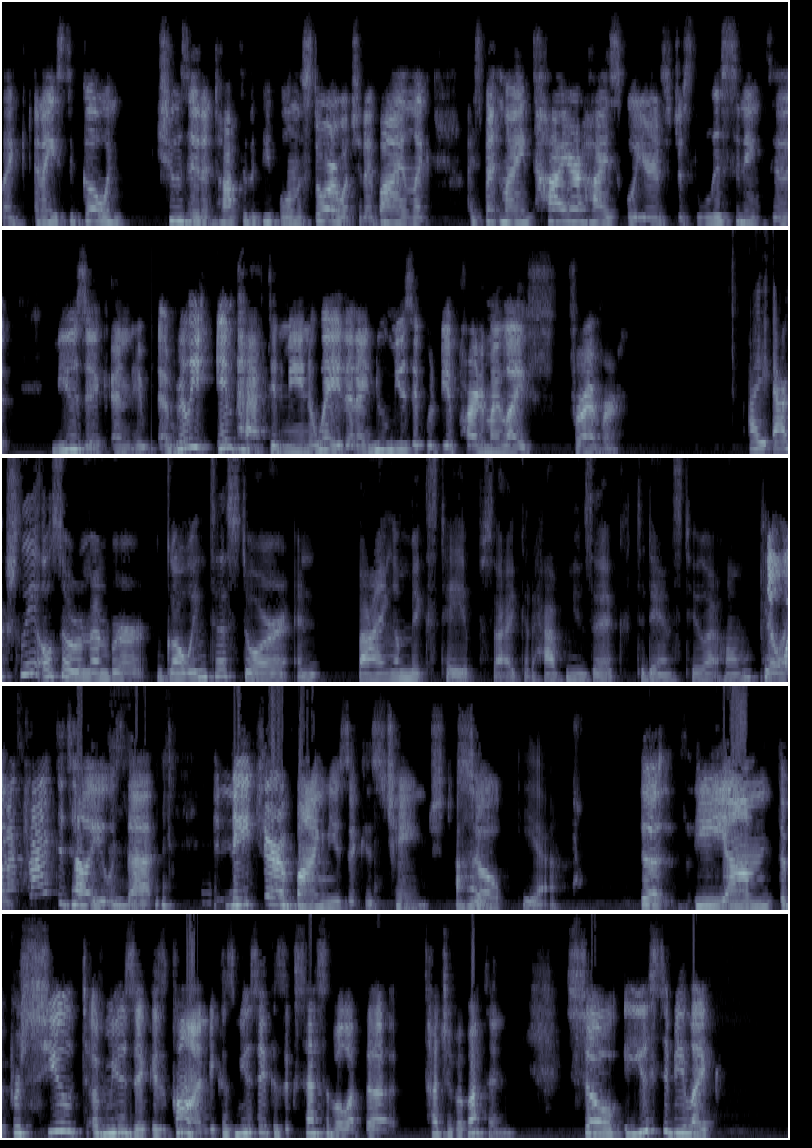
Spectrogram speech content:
Like, and I used to go and choose it and talk to the people in the store. What should I buy? And like, I spent my entire high school years just listening to music and it, it really impacted me in a way that I knew music would be a part of my life forever. I actually also remember going to a store and buying a mixtape so I could have music to dance to at home. No, what I'm trying to tell you is that the nature of buying music has changed. Uh-huh. So yeah. the the um the pursuit of music is gone because music is accessible at the touch of a button. So it used to be like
